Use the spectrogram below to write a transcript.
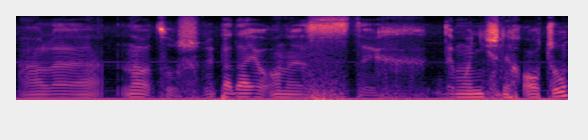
Ale no cóż, wypadają one z tych demonicznych oczu.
